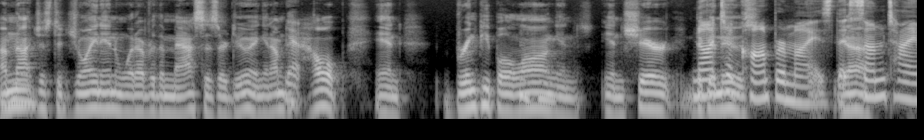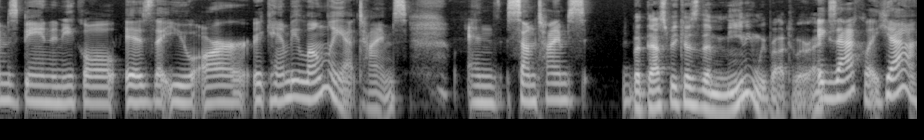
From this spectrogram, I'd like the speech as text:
I'm Mhm. not just to join in whatever the masses are doing, and I'm Yep. to help and bring people along and and share the Not to compromise that Yeah. sometimes being an equal is that you are, it can be lonely at times. And sometimes but that's because the meaning we brought to it, right? Exactly. Yeah.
